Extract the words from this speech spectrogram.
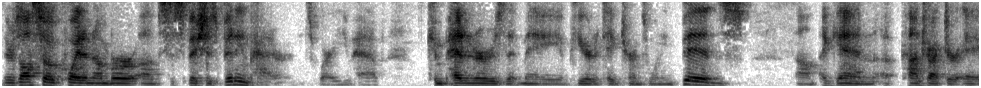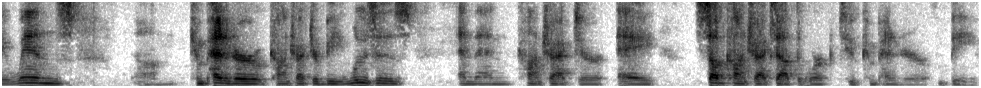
There's also quite a number of suspicious bidding patterns where you have competitors that may appear to take turns winning bids. Um, again, contractor A wins, um, competitor contractor B loses, and then contractor A subcontracts out the work to competitor B.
